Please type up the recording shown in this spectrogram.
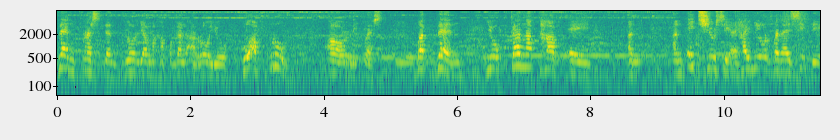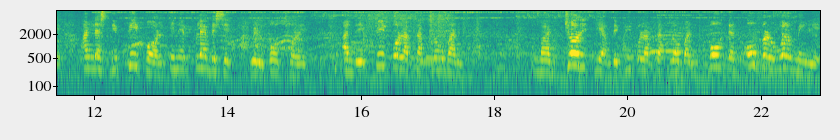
then President Gloria Macapagal Arroyo, who approved our request. But then, you cannot have a an, an HUC, a highly urbanized city, unless the people in a plebiscite will vote for it. And the people of Tacloban, majority of the people of Tacloban voted overwhelmingly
